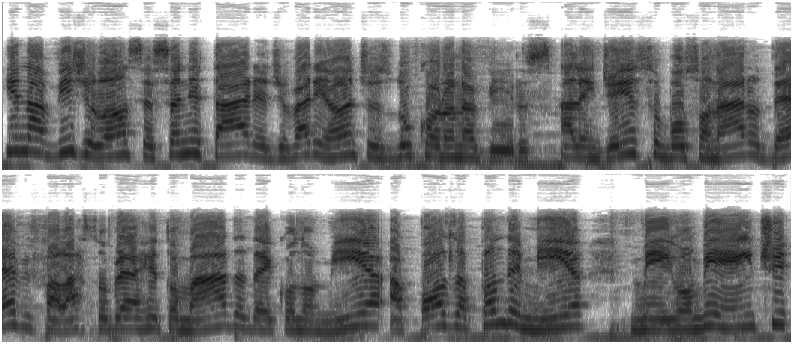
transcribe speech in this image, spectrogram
e na vigilância sanitária de variantes do coronavírus. Além disso, Bolsonaro deve falar sobre a retomada da economia após a pandemia, meio ambiente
